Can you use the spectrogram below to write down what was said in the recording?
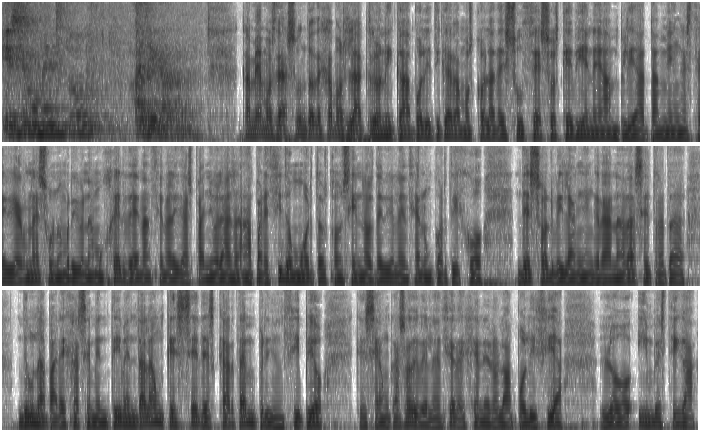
ese momento ha llegado. Cambiamos de asunto, dejamos la crónica política y vamos con la de sucesos que viene amplia también este viernes. Un hombre y una mujer de nacionalidad española han aparecido muertos con signos de violencia en un cortijo de Sorbilán en Granada. Se trata de una pareja sentimental, aunque se descarta en principio que sea un caso de violencia de género. La policía lo investiga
